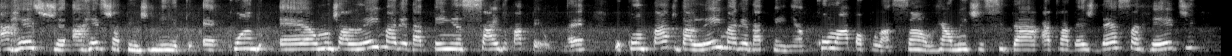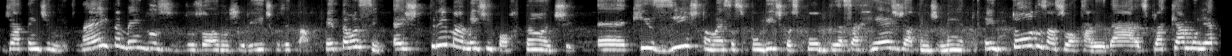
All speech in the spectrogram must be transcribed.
A rede, a rede de atendimento é quando é onde a Lei Maria da Penha sai do papel, né? O contato da Lei Maria da Penha com a população realmente se dá através dessa rede de atendimento, né? E também dos, dos órgãos jurídicos e tal. Então, assim, é extremamente importante é, que existam essas políticas públicas, essa rede de atendimento em todas as localidades, para que a mulher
